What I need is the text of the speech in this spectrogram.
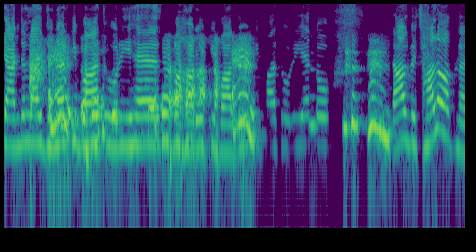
कैंडल लाइट डिनर की बात हो रही है पहाड़ों की बातों की बात हो रही है तो जाल बिछा लो अपना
